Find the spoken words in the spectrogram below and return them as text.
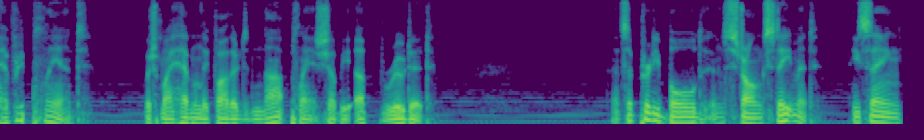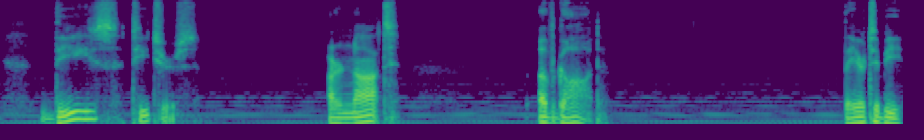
every plant which my heavenly Father did not plant shall be uprooted. That's a pretty bold and strong statement. He's saying these teachers are not of God. They are to be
